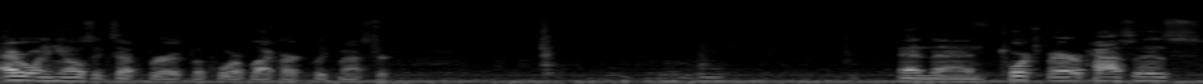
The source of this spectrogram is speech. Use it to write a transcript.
everyone heals except for the poor Black Ark Fleet Master. And then Torchbearer passes.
